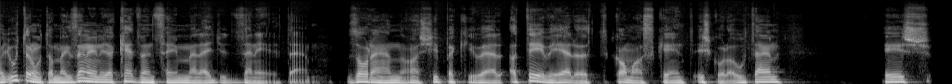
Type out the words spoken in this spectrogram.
hogy úgy tanultam meg zenélni, hogy a kedvenceimmel együtt zenéltem. Zoránnal, Sipekivel, a tévé előtt kamaszként, iskola után, és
